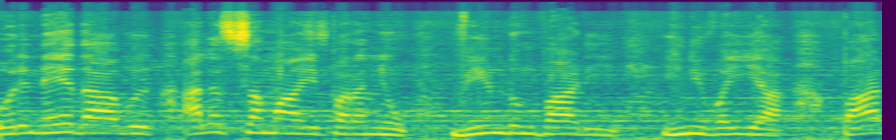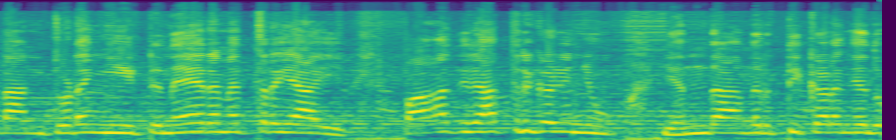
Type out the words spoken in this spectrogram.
ഒരു നേതാവ് അലസമായി പറഞ്ഞു. വീണ്ടും പാടി ഇനി വയ്യ പാടാൻ തുടങ്ങിയിട്ട് നേരം എത്രയായി? പാതിരാത്രി കഴിഞ്ഞു. എന്താ നിർത്തിക്കളഞ്ഞത്?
